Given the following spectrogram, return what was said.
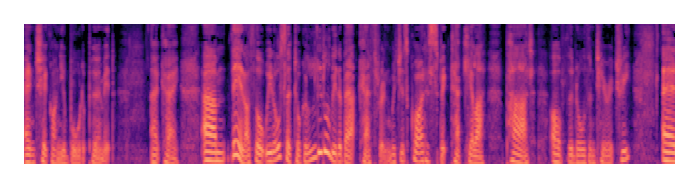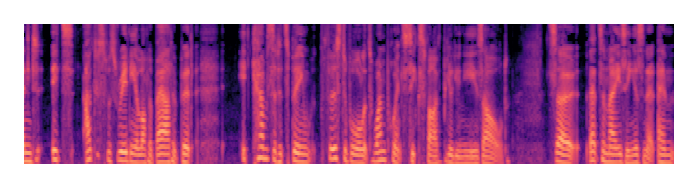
and check on your border permit. Okay. Um, then I thought we'd also talk a little bit about Katherine, which is quite a spectacular part of the Northern Territory. And it's, I just was reading a lot about it, but it comes that it's being, first of all, it's 1.65 billion years old. So that's amazing, isn't it? And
